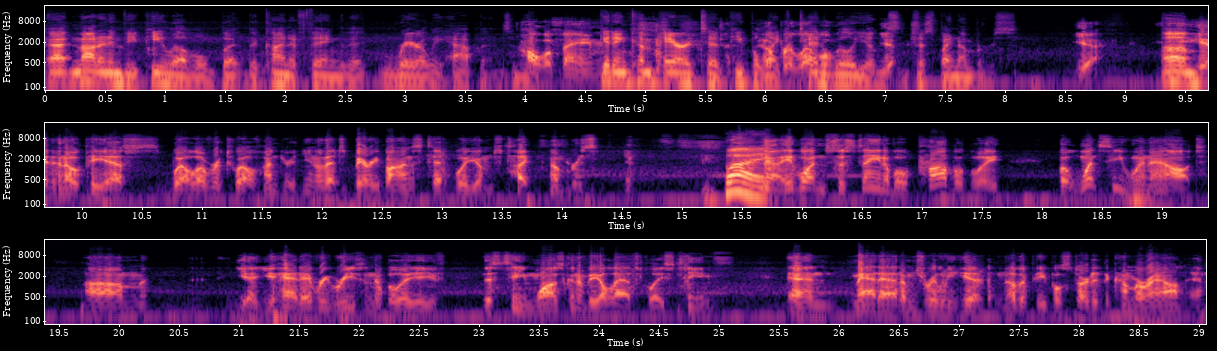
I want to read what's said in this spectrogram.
at not an MVP level, but the kind of thing that rarely happens. I mean, Hall of Fame. getting compared to people like Upper Ted. Williams Yeah. just by numbers. Yeah. Um, he hit an OPS well over 1,200. You know, that's Barry Bonds, Ted Williams type numbers. But Now, it wasn't sustainable, probably, but once he went out, um, yeah, you had every reason to believe this team was going to be a last place team. And Matt Adams really hit, and other people started to come around, and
